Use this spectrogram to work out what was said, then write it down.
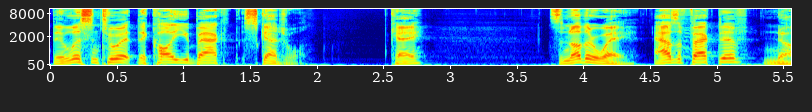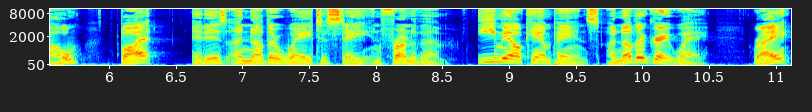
They listen to it, they call you back, schedule. Okay? It's another way. As effective? No, but it is another way to stay in front of them. Email campaigns, another great way, right?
